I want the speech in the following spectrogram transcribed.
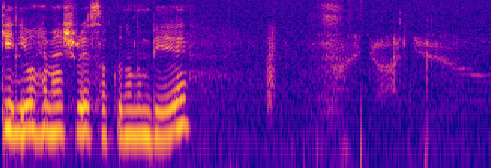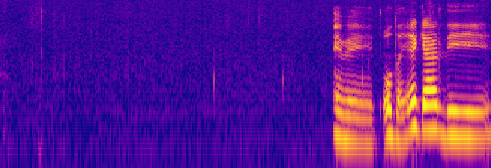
Geliyor hemen şuraya saklanalım bir. Evet, odaya geldi.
